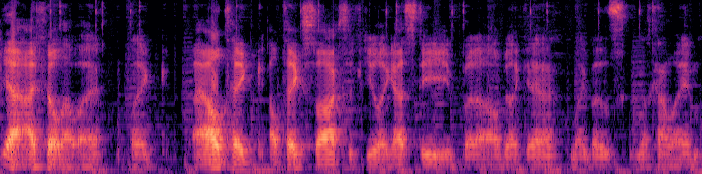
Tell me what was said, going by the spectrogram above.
yeah, I feel that way. Like I'll take I'll take stocks if you like SD, but I'll be like, yeah, like that's that's kind of lame.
